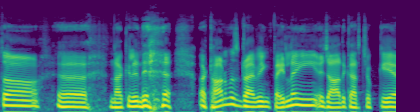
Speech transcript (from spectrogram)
ਤਾਂ ਨਾ ਕਿ ਲੈਂਦੇ ਆਟੋਨਮਸ ਡਰਾਈਵਿੰਗ ਪਹਿਲਾਂ ਹੀ ਇਜਾਦ ਕਰ ਚੁੱਕੇ ਆ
